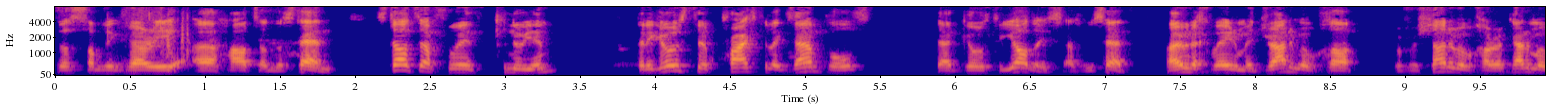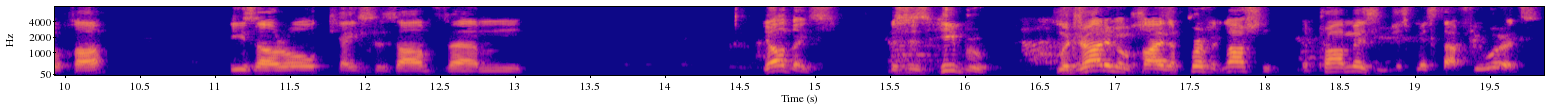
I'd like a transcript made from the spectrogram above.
does, something very uh, hard to understand. Starts off with Kinuyan, then it goes to practical examples that goes to Yodis, as we said. These are all cases of um. This is Hebrew. Madradim Imcha is a perfect lashon. The problem is you just missed a few words.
